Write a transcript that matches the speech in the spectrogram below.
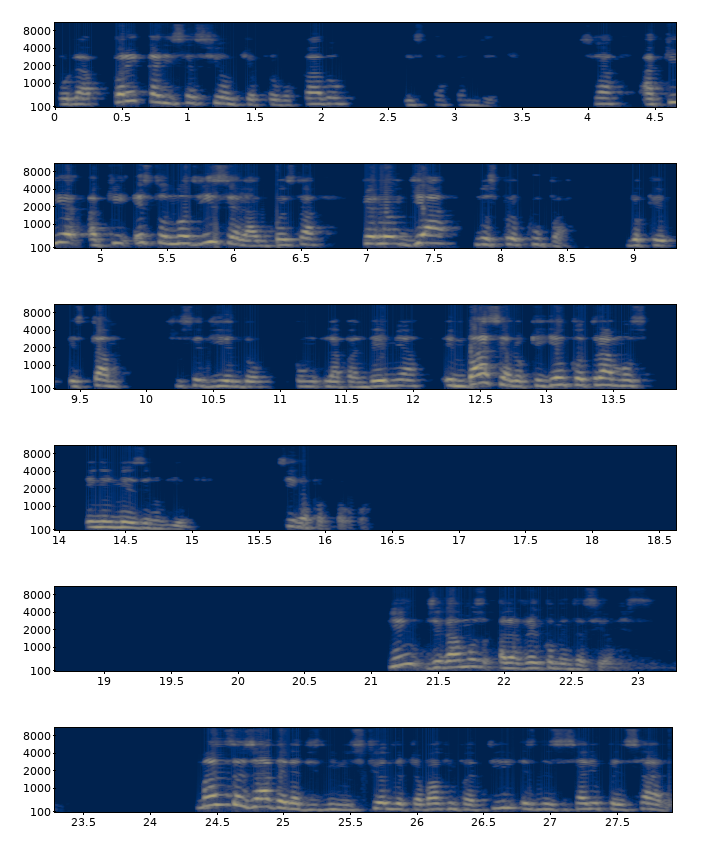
por la precarización que ha provocado esta pandemia. O sea, aquí, aquí esto no dice la encuesta, pero ya nos preocupa lo que está sucediendo con la pandemia en base a lo que ya encontramos en el mes de noviembre. Siga, por favor. Bien, llegamos a las recomendaciones. Más allá de la disminución del trabajo infantil, es necesario pensar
